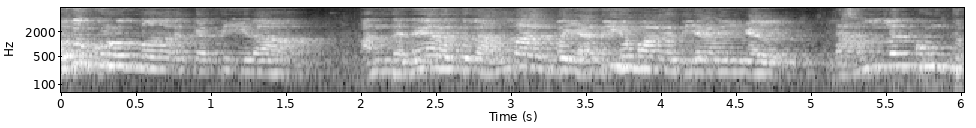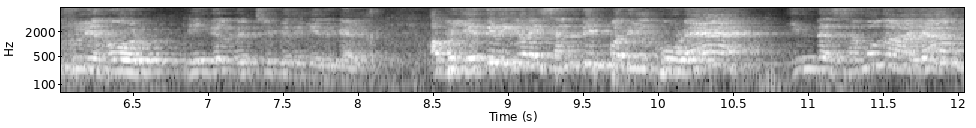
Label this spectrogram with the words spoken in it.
ஒதுக்குருமாக கத்தீரா அந்த நேரத்தில் அல்லாஹ்வை அதிகமாக தியானிங்கள். லஅல்லக்கும் துஃப்லிஹூன் நீங்கள் வெற்றி பெறுவீர்கள். அப்ப எதிரிகளை சந்திப்பதில் கூட இந்த சமுதாயம்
